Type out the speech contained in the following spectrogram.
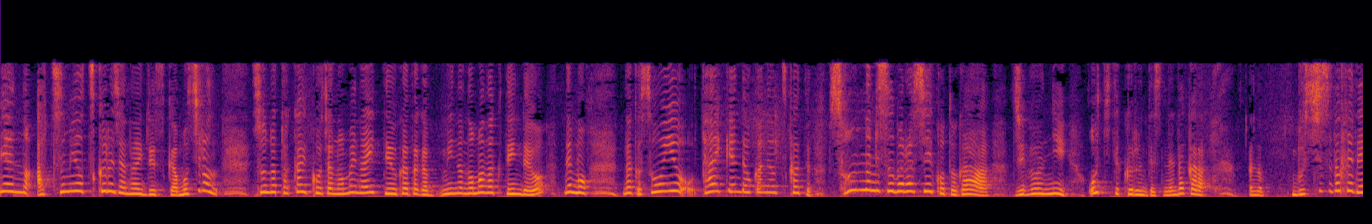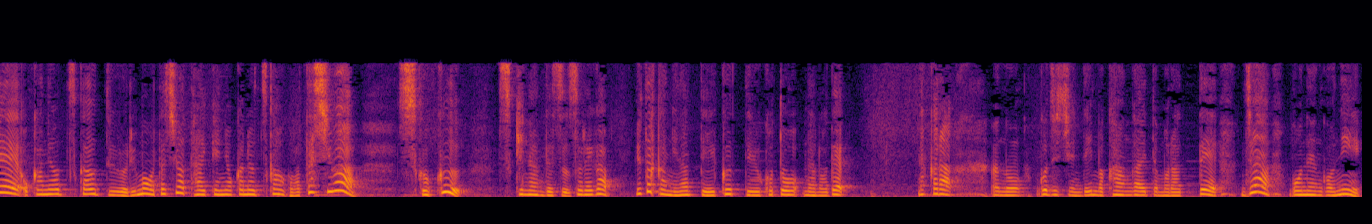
間の厚みを作るじゃないですか。もちろんそんな高い紅茶飲めないっていう方がみんな飲まなくていいんだよ。でもなんかそういう体験でお金を使ってそんなに素晴らしいことが自分に落ちてくるんですね。だからあの物質だけでお金を使うというよりも私は体験にお金を使うが私はすごく好きなんです。それが豊かになっていくっていうことなので。だからあのご自身で今考えてもらってじゃあ5年後に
